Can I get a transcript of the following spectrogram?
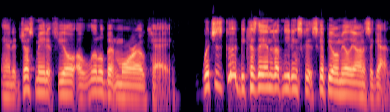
and it just made it feel a little bit more okay which is good because they ended up needing Scipio Aemilianus again.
